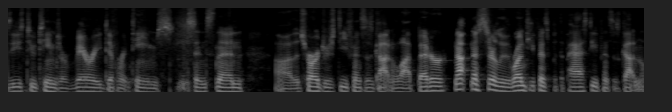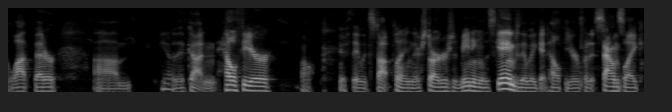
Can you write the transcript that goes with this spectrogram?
these two teams are very different teams since then. Uh, the Chargers defense has gotten a lot better. Not necessarily the run defense, but the pass defense has gotten a lot better. Um, you know, they've gotten healthier. Well, if they would stop playing their starters in meaningless games, they would get healthier. But it sounds like,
